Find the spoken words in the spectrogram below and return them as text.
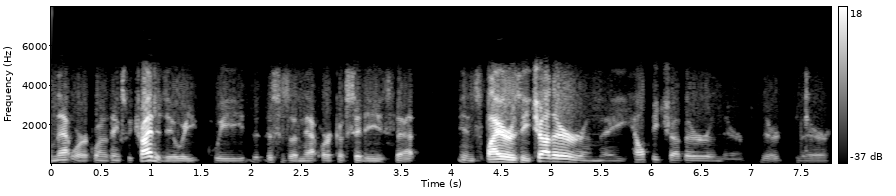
network, one of the things we try to do, we, we this is a network of cities that inspires each other and they help each other and they're they're they're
